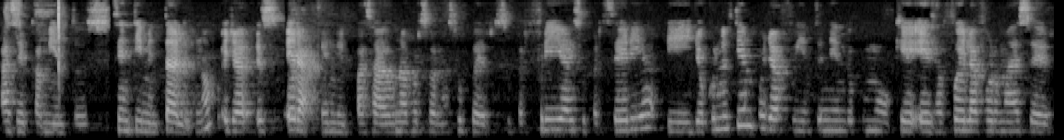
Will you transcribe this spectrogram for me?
acercamientos sentimentales, ¿no? Ella es, era en el pasado una persona súper, súper fría y súper seria y yo con el tiempo ya fui entendiendo como que esa fue la forma de ser,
